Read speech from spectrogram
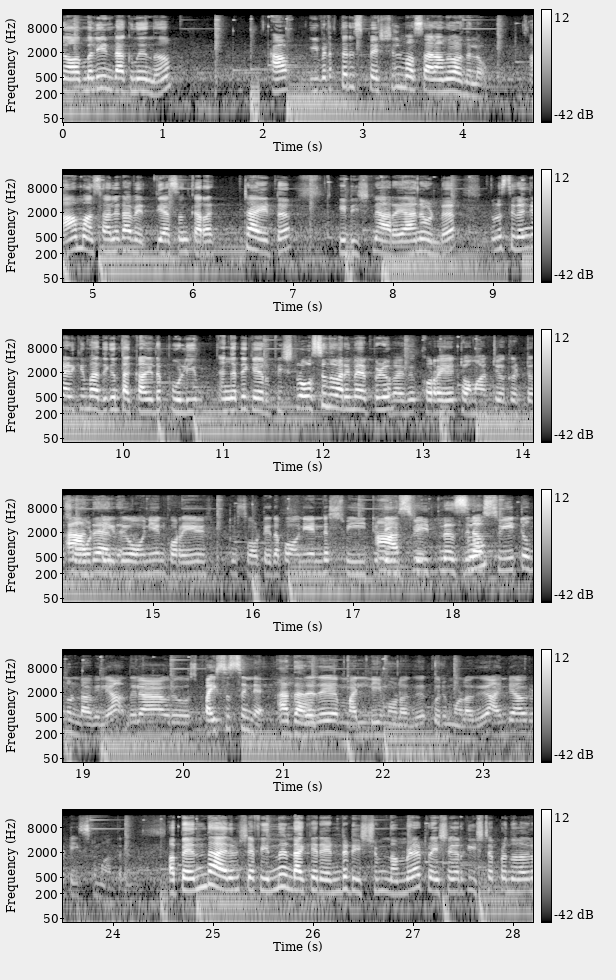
നോർമലി ഉണ്ടാക്കുന്നതെന്ന് ആ ഇവിടുത്തെ ഒരു സ്പെഷ്യൽ മസാല എന്ന് പറഞ്ഞല്ലോ. ആ മസാലയുടെ ആ വ്യത്യാസം കറക്റ്റായിട്ട് ഈ ഡിഷിനെ അറിയാനുണ്ട്. നമ്മൾ സ്ഥിരം കഴിക്കുമ്പോൾ അധികം തക്കാളിയുടെ പുളിയും അങ്ങനത്തെ ഫിഷ് റോസ്റ്റ് എന്ന് പറയുമ്പോൾ എപ്പോഴും അതായത് കുറേ ടൊമാറ്റോ ഒക്കെ ഇട്ട് സോട്ട് ചെയ്ത് ഓനിയൻ കുറേ സോട്ട് ചെയ്ത്. അപ്പോൾ ഓനിയന്റെ സ്വീറ്റ് സ്വീറ്റ്നെസ് സ്വീറ്റ് ഒന്നും ഉണ്ടാവില്ല. അതിൽ ആ ഒരു സ്പൈസസിന്റെ അതായത് മല്ലി മുളക് കുരുമുളക് അതിന്റെ ആ ഒരു ടേസ്റ്റ് മാത്രമേ അപ്പോൾ എന്തായാലും ഷെഫ് ഇന്ന് ഉണ്ടാക്കിയ രണ്ട് ഡിഷും നമ്മുടെ പ്രേക്ഷകർക്ക് ഇഷ്ടപ്പെടുന്നതിൽ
